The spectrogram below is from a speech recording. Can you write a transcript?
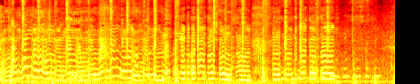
I'm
